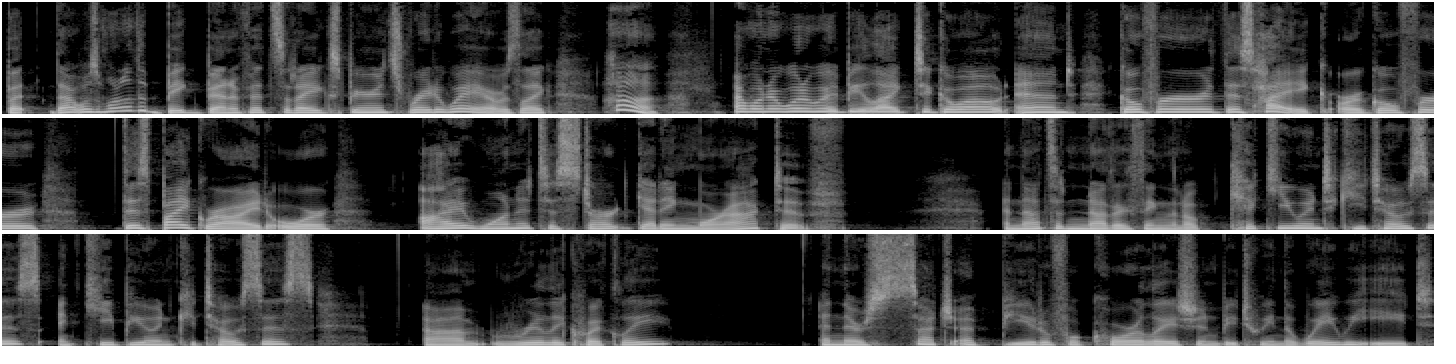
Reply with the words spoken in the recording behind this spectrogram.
but that was one of the big benefits that I experienced right away. I was like, huh, I wonder what it would be like to go out and go for this hike or go for this bike ride, or I wanted to start getting more active. And that's another thing that'll kick you into ketosis and keep you in ketosis um, really quickly and there's such a beautiful correlation between the way we eat,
